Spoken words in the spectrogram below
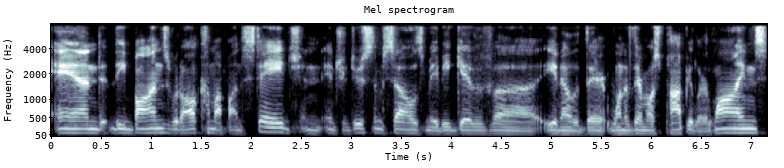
And the Bonds would all come up on stage and introduce themselves, maybe give uh, you know their one of their most popular lines,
